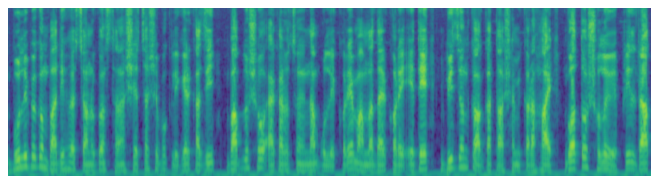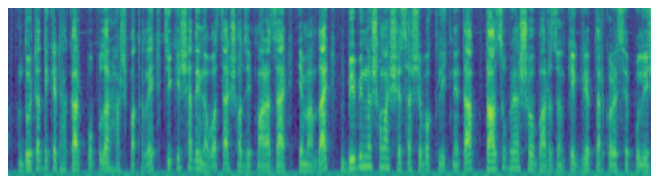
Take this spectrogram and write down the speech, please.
বুলি বেগম বাদী হয়ে চন্দ্রগঞ্জ থানা স্বেচ্ছাসেবক লীগের কাজী বাবলু সহ এগারো জনের নাম উল্লেখ করে মামলা দায়ের করে। এতে বিশ জনকে অজ্ঞাত আসামি করা হয়। গত ষোলোই এপ্রিল রাত দুইটার দিকে ঢাকার পপুলার হাসপাতালে চিকিৎসাধীন অবস্থায় সজীব মারা যায়। এ মামলায় বিভিন্ন সময় স্বেচ্ছাসেবক লীগ নেতা তাজু ভূয়া সহ বারো জনকে গ্রেপ্তার করেছে পুলিশ।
